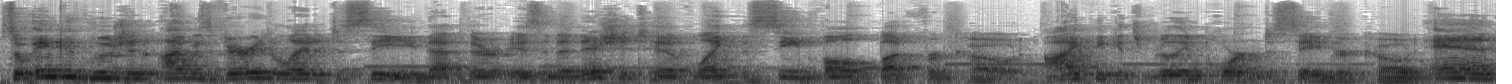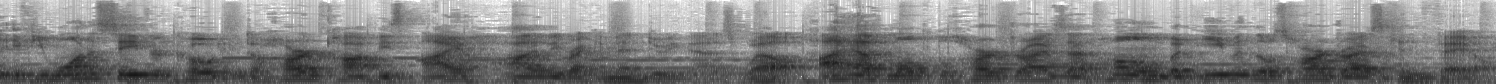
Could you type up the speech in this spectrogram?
So in conclusion, I was very delighted to see that there is an initiative like the Seed Vault, but for code. I think it's really important to save your code, and if you want to save your code into hard copies, I highly recommend doing that as well. I have multiple hard drives at home, but even those hard drives can fail.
